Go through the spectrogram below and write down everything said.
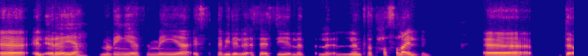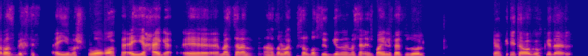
آه، القراية 100% السبيل الأساسي اللي أنت تحصل علم. آه، تقرأ specs في أي مشروع في أي حاجة. آه، مثلا هضرب لك مثال بسيط جدا مثلا الأسبوعين اللي فاتوا دول كان في توجه كده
